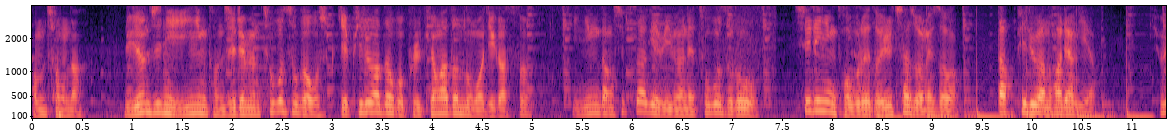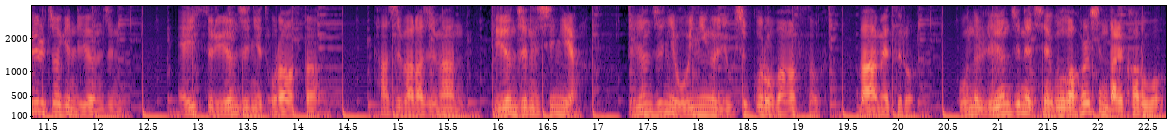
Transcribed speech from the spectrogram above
엄청나. 류현진이 2이닝 던지려면 투구수가 50개 필요하다고 불평하던 놈 어디 갔어? 이닝당 14개 미만의 투구수로 7이닝 더블헤더 1차전에서 딱 필요한 활약이야. 효율적인 류현진. 에이스 류현진이 돌아왔다. 다시 말하지만 류현진은 신이야. 류현진이 5이닝을 69로 막았어. 마음에 들어. 오늘 류현진의 제구가 훨씬 날카로워.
